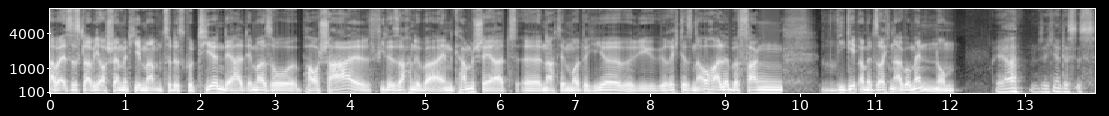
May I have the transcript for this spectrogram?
Aber es ist, glaube ich, auch schwer mit jemandem zu diskutieren, der halt immer so pauschal viele Sachen über einen Kamm schert, äh, nach dem Motto hier, die Gerichte sind auch alle befangen. Wie geht man mit solchen Argumenten um? Ja, sicher, das ist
